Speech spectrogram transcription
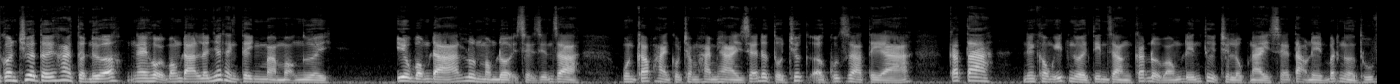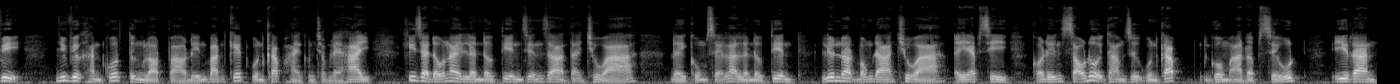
còn chưa tới 2 tuần nữa, ngày hội bóng đá lớn nhất hành tinh mà mọi người yêu bóng đá luôn mong đợi sẽ diễn ra. World Cup 2022 sẽ được tổ chức ở quốc gia Tây Á, Qatar, nên không ít người tin rằng các đội bóng đến từ châu lục này sẽ tạo nên bất ngờ thú vị, như việc Hàn Quốc từng lọt vào đến bán kết World Cup 2002 khi giải đấu này lần đầu tiên diễn ra tại châu Á. Đây cũng sẽ là lần đầu tiên Liên đoàn bóng đá châu Á AFC có đến 6 đội tham dự World Cup gồm Ả Rập Xê Út, Iran,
